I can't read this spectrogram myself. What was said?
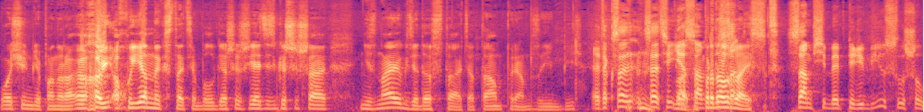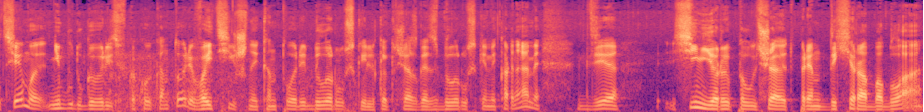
Очень мне понравилось. Охуенный, кстати, был гашиш. Я здесь гашиша не знаю, где достать, а там прям заебись. Это, кстати, я сам, продолжай. Сам, сам себя перебью, слышал темы, не буду говорить в какой конторе, в айтишной конторе белорусской, или как сейчас говорят, с белорусскими корнями, где синьоры получают прям дохера бабла,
